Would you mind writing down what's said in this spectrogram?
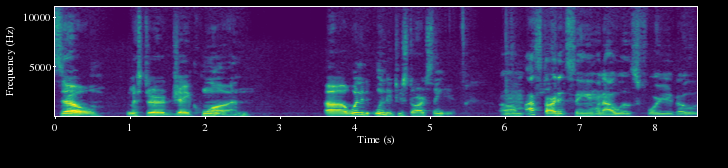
So, Mr. Jaye Qaun, uh, when did, when did you start singing? Um, I started singing when I was four years old.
